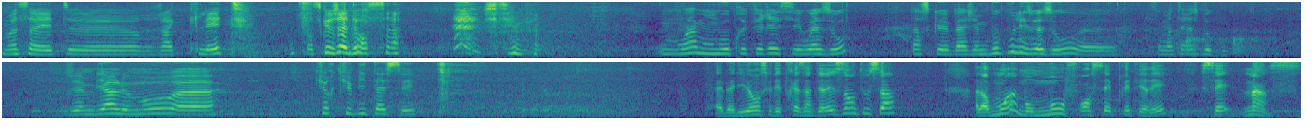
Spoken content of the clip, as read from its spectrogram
Moi, ça va être euh, raclette, parce que j'adore ça. Je sais pas. Moi mon mot préféré c'est oiseau parce que bah, j'aime beaucoup les oiseaux, euh, ça m'intéresse beaucoup. J'aime bien le mot euh, curcubitacé. Eh ben dis donc, c'était très intéressant tout ça. Alors moi, mon mot français préféré, c'est mince.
